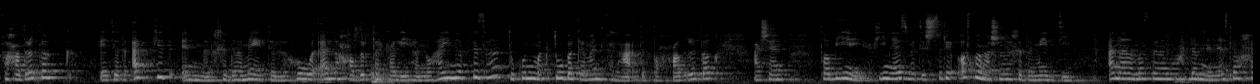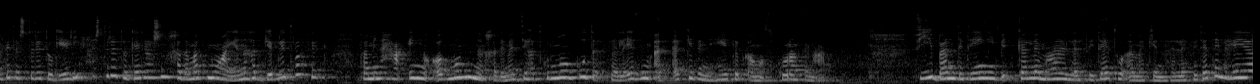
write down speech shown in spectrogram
فحضرتك تتأكد إن الخدمات اللي هو قال لحضرتك عليها إنه هينفذها تكون مكتوبة كمان في العقد بتاع حضرتك عشان طبيعي في ناس بتشتري أصلا عشان الخدمات دي. أنا مثلا واحدة من الناس لو حبيت أشتري تجاري هشتري تجاري عشان خدمات معينة هتجيب لي ترافيك. فمن حقي ان أضمن إن الخدمات دي هتكون موجودة فلازم أتأكد إن هي تبقى مذكورة في العقد. في بند تاني بيتكلم عن اللافتات وأماكنها. اللافتات اللي هي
